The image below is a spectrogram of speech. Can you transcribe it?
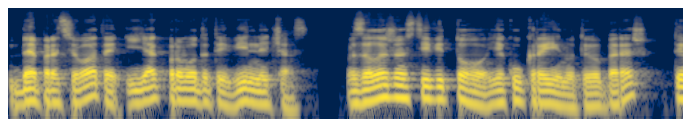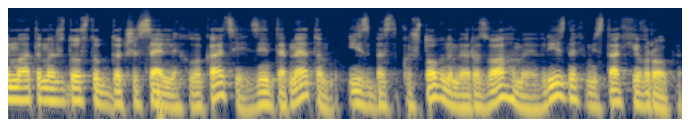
Де працювати і як проводити вільний час. В залежності від того, яку країну ти обереш, ти матимеш доступ до чисельних локацій з інтернетом і з безкоштовними розвагами в різних містах Європи.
